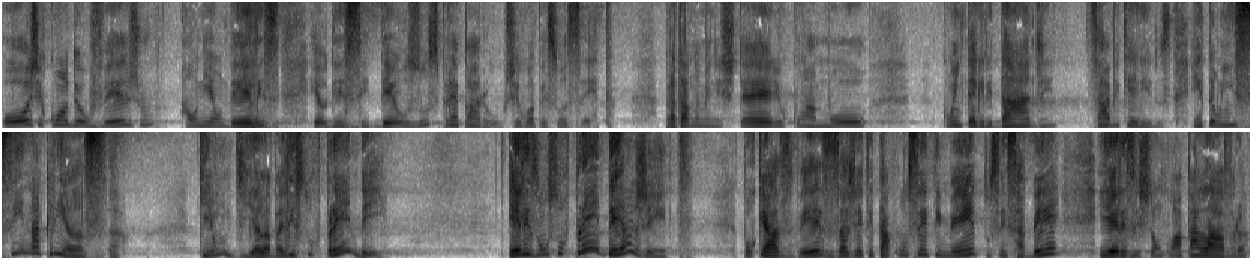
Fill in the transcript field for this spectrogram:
Hoje, quando eu vejo a união deles, eu disse: Deus os preparou. Chegou a pessoa certa. Para estar no ministério, com amor, com integridade. Sabe, queridos? Então, ensina a criança que um dia ela vai lhe surpreender. Eles vão surpreender a gente. Porque às vezes a gente está com sentimento sem saber e eles estão com a palavra,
